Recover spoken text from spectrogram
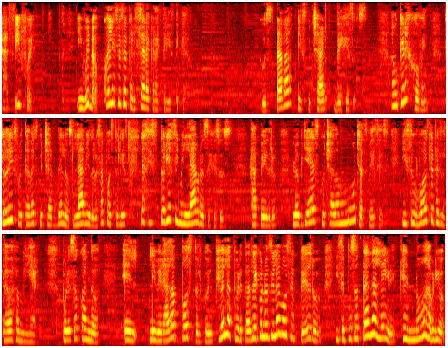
Así fue. Y bueno, ¿cuál es esa tercera característica? Gustaba escuchar de Jesús. Aunque era joven, Claudia disfrutaba escuchar de los labios de los apóstoles las historias y milagros de Jesús. A Pedro lo había escuchado muchas veces y su voz le resultaba familiar. Por eso cuando el liberado apóstol golpeó la puerta, le conoció la voz de Pedro y se puso tan alegre que no abrió,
